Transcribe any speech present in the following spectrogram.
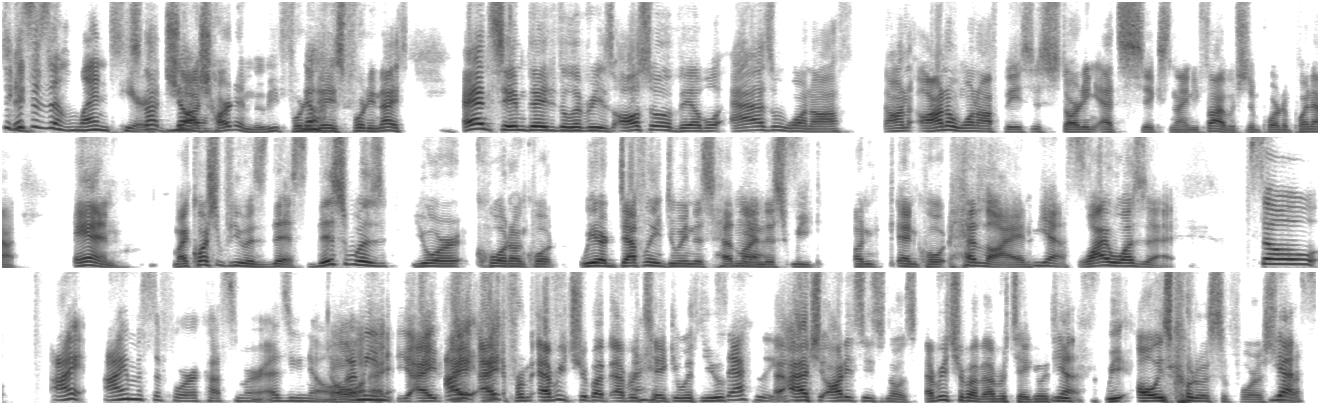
thinking this isn't Lent here. It's not Josh No. Hartnett movie, 40 No. days, 40 nights. And same day delivery is also available as a one-off on, on a one-off basis starting at 695, which is important to point out. And my question for you is this. This was your quote unquote, we are definitely doing this headline this week, un, end quote, headline. Yes. Why was that? So I I'm a Sephora customer, as you know. Oh, I mean, I, I, I, I- from every trip I've ever taken with you, exactly. I- actually, audience needs to know this. Every trip I've ever taken with you, we always go to a Sephora store. Yes.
